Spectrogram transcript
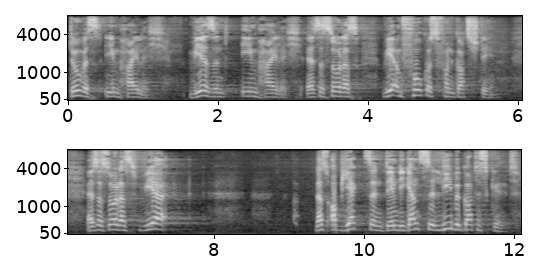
Du bist ihm heilig. Wir sind ihm heilig. Es ist so, dass wir im Fokus von Gott stehen. Es ist so, dass wir das Objekt sind, dem die ganze Liebe Gottes gilt.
